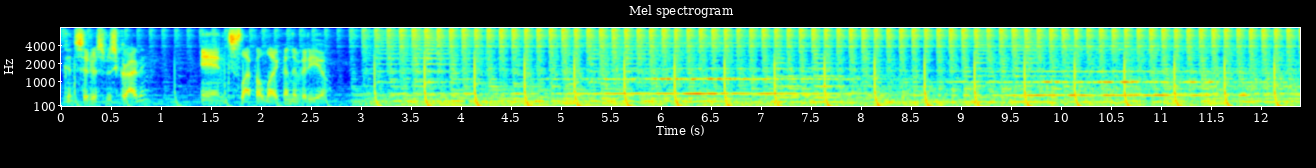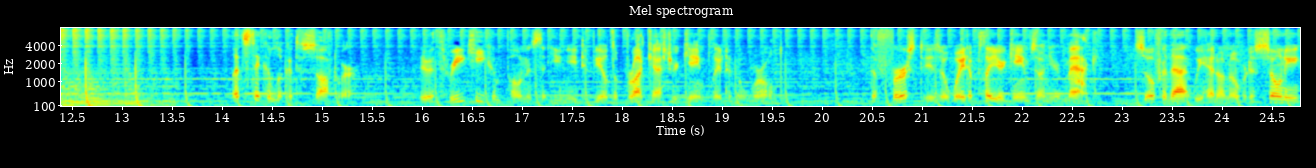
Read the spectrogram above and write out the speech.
consider subscribing and slap a like on the video. Let's take a look at the software. There are three key components that you need to be able to broadcast your gameplay to the world. The first is a way to play your games on your Mac. So for that, we head on over to Sony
